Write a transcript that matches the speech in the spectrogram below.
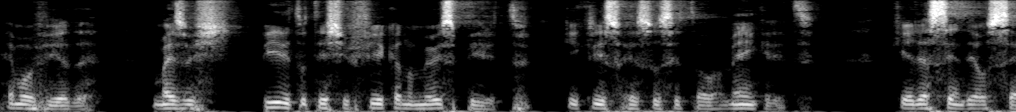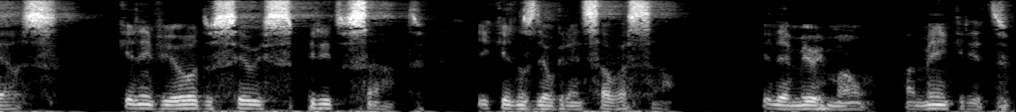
removida. Mas o Espírito testifica no meu espírito que Cristo ressuscitou. Amém, querido? Que ele ascendeu aos céus. Que ele enviou do seu Espírito Santo. E que ele nos deu grande salvação. Ele é meu irmão. Amém, querido?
